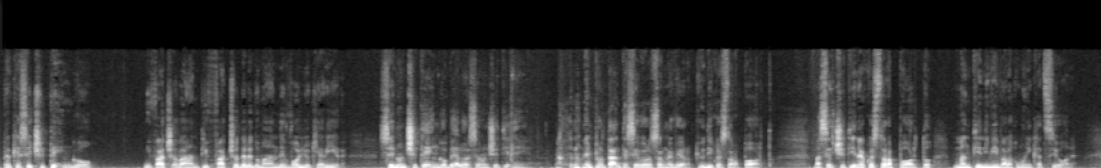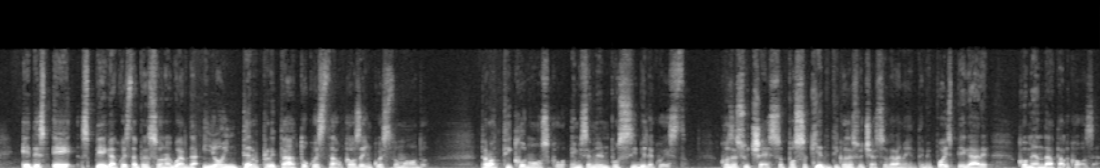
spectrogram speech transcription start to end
Perché se ci tengo mi faccio avanti, faccio delle domande e voglio chiarire. Se non ci tengo, beh allora se non ci tieni non è importante se è vero o se non è vero, chiudi questo rapporto. Ma se ci tieni a questo rapporto, mantieni viva la comunicazione. Ed es- e spiega a questa persona, guarda, io ho interpretato questa cosa in questo modo, però ti conosco e mi sembra impossibile questo. Cosa è successo? Posso chiederti cosa è successo veramente? Mi puoi spiegare com'è andata la cosa?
